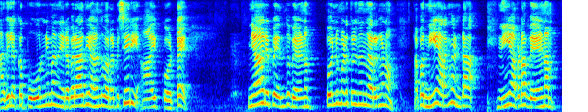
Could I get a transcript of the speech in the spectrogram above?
അതിലൊക്കെ പൂർണിമ നിരപരാധിയാണെന്ന് പറഞ്ഞപ്പോൾ ശരി ആയിക്കോട്ടെ. ഞാനിപ്പോൾ എന്ത് വേണം? പൊന്നുമടത്തിൽ നിന്ന് ഇറങ്ങണോ? അപ്പം നീ ഇറങ്ങണ്ട. നീ അവിടെ വേണം.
